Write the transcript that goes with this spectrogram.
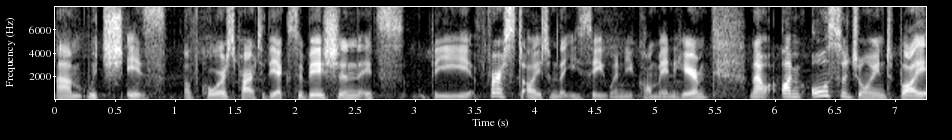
um, which is, of course, part of the exhibition. It's the first item that you see when you come in here. Now, I'm also joined by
